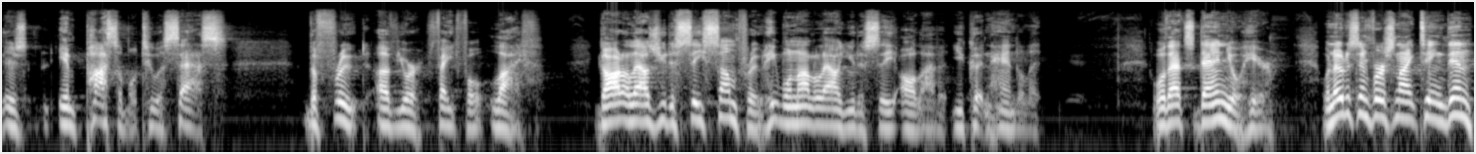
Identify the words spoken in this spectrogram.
It's impossible to assess the fruit of your faithful life. God allows you to see some fruit, He will not allow you to see all of it. You couldn't handle it. Well, that's Daniel here. Well, notice in verse 19, then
